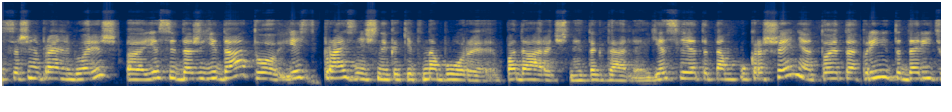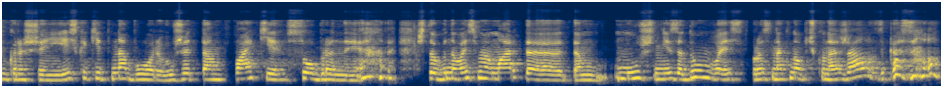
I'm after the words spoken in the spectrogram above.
совершенно правильно говоришь, э, если даже еда, то есть праздничные какие-то наборы, подарочные и так далее. Если это там украшения, то это принято дарить украшения. Есть какие-то наборы, уже там паки собранные, чтобы на 8 марта там муж, не задумываясь, просто на кнопочку нажал, заказал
